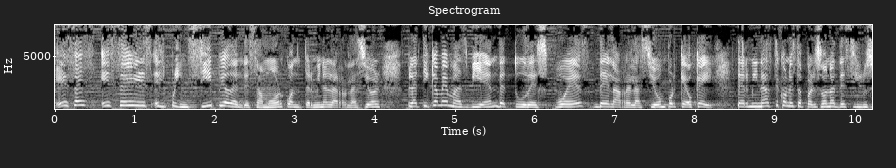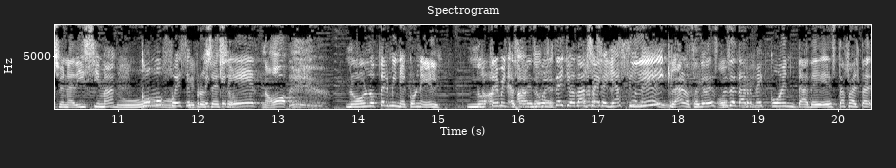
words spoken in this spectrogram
esa es, ese es el principio del desamor cuando termina la relación. Platícame más bien de tu después de la relación, porque, ok, terminaste con esta persona desilusionadísima. ¿Cómo fue ese ¿qué te proceso? crees? No, no, no terminé con él. No, No, terminé. O sea, ah, después no. de yo O sea, darme seguías sí, con él. claro. O sea, yo después de darme cuenta de esta falta,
